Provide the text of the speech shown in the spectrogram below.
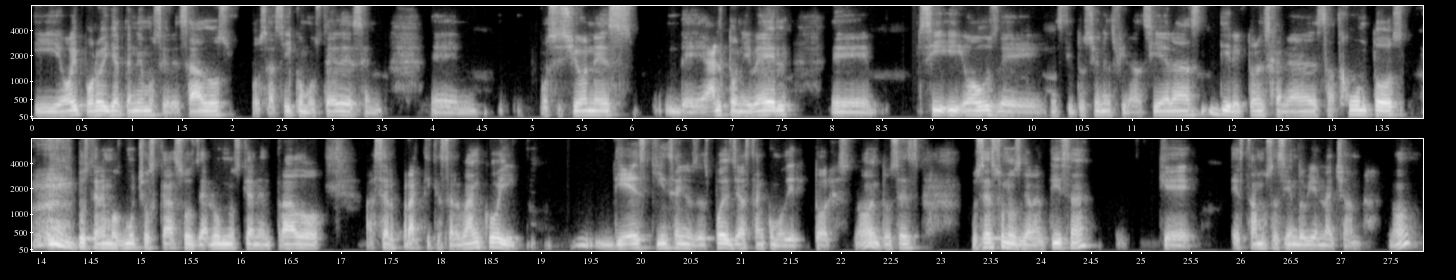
Y hoy por hoy ya tenemos egresados, pues así como ustedes, en, posiciones de alto nivel, eh, CEOs de instituciones financieras, directores generales adjuntos, pues tenemos muchos casos de alumnos que han entrado a hacer prácticas al banco y 10, 15 años después ya están como directores, ¿no? Entonces, pues eso nos garantiza que estamos haciendo bien la chamba, ¿no?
